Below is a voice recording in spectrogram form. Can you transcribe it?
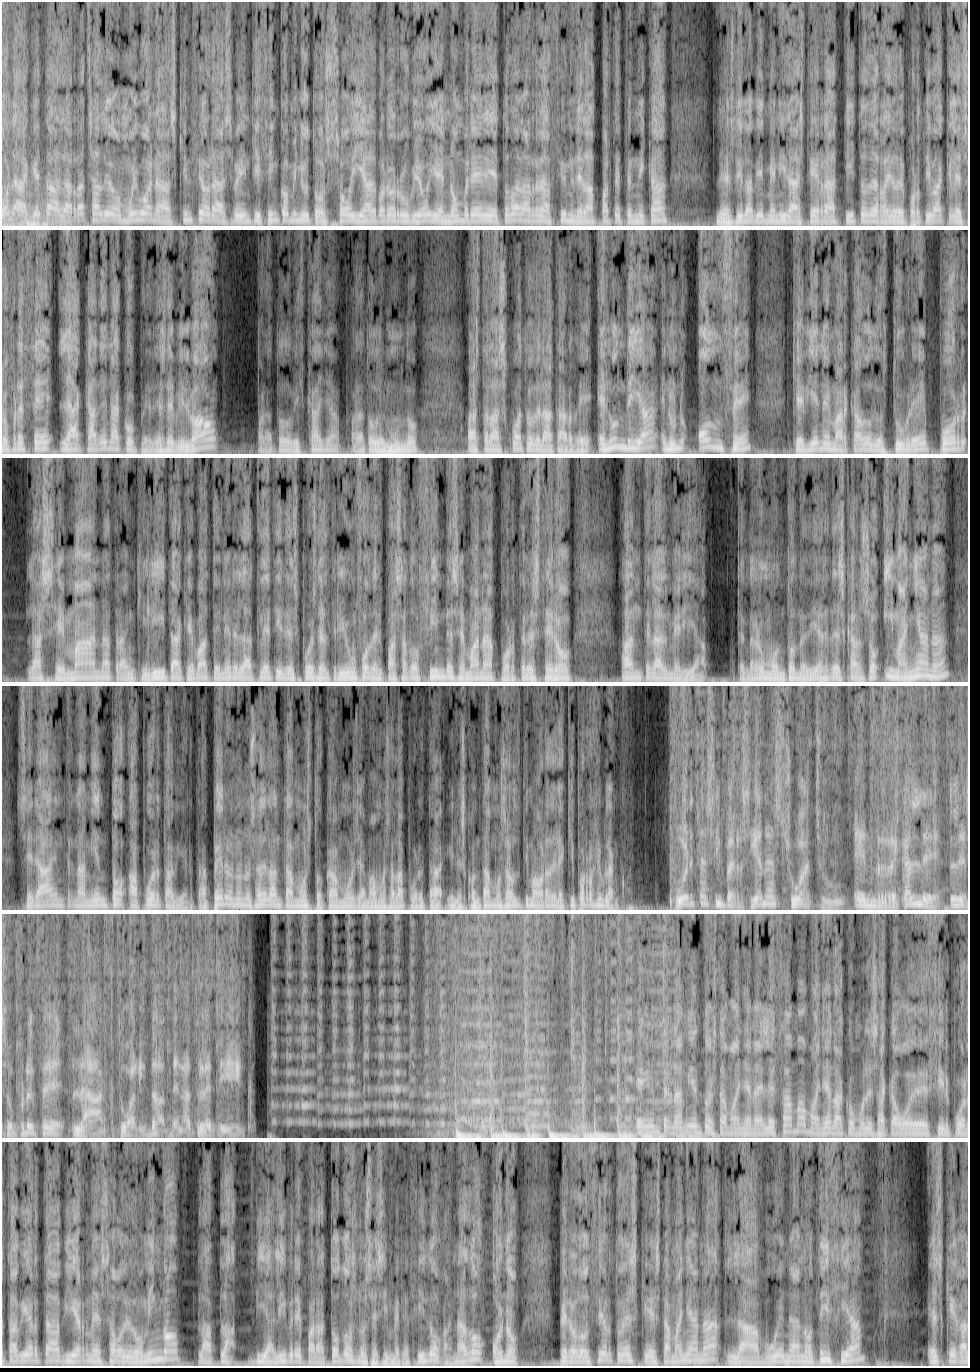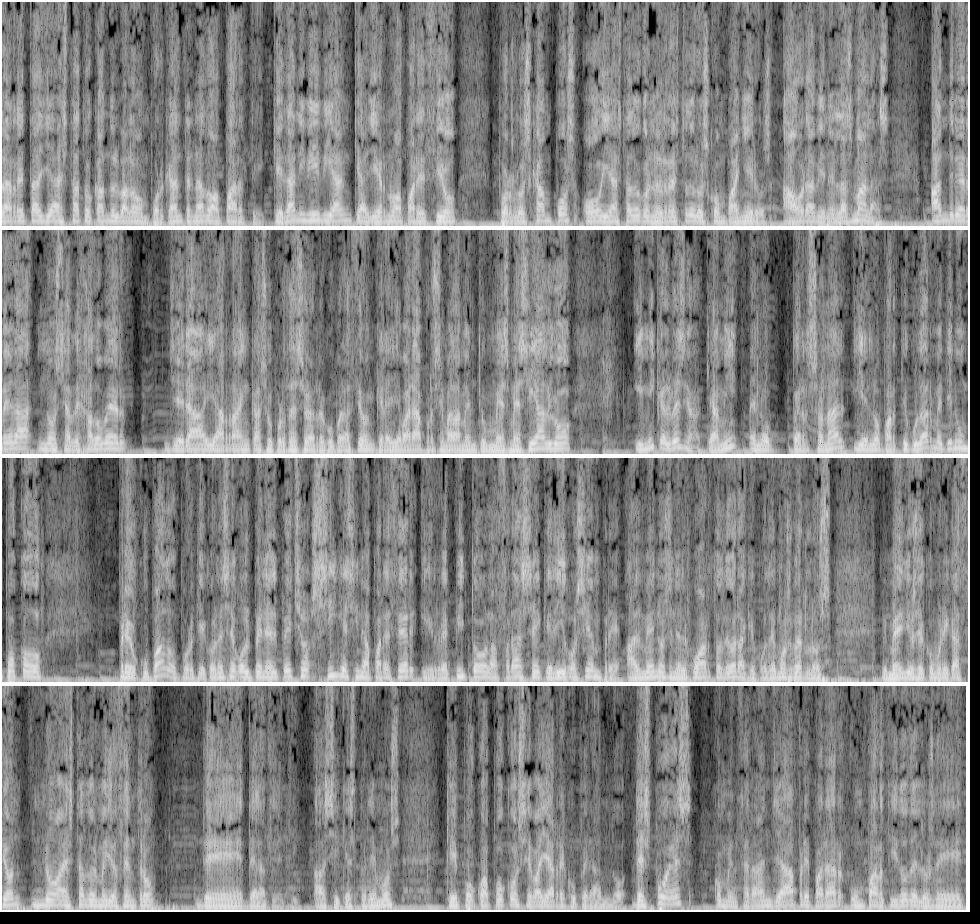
Hola, ¿qué tal? Racha León, muy buenas. 15 horas 25 minutos. Soy Álvaro Rubio y en nombre de toda la redacción y de la parte técnica les doy la bienvenida a este ratito de Radio Deportiva que les ofrece la cadena Cope desde Bilbao para todo Vizcaya, para todo el mundo, hasta las 4 de la tarde. En un día, en un 11 que viene marcado de octubre por la semana tranquilita que va a tener el Atleti después del triunfo del pasado fin de semana por 3-0 ante la Almería tendrán un montón de días de descanso y mañana será entrenamiento a puerta abierta. Pero no nos adelantamos, tocamos, llamamos a la puerta y les contamos la última hora del equipo rojiblanco. Puertas y persianas Suachu. En Recalde les ofrece la actualidad del Athletic. Entrenamiento esta mañana en Lezama, mañana como les acabo de decir, puerta abierta, viernes, sábado y domingo, pla pla, día libre para todos, no sé si merecido, ganado o no. Pero lo cierto es que esta mañana la buena noticia es que Galarreta ya está tocando el balón porque ha entrenado aparte. Que Dani Vivian, que ayer no apareció por los campos, hoy ha estado con el resto de los compañeros. Ahora vienen las malas. André Herrera no se ha dejado ver. Geray arranca su proceso de recuperación que le llevará aproximadamente un mes, mes y algo y Miquel Vesga, que a mí en lo personal y en lo particular me tiene un poco preocupado porque con ese golpe en el pecho sigue sin aparecer y repito la frase que digo siempre, al menos en el cuarto de hora que podemos ver los medios de comunicación, no ha estado el mediocentro de, del Athletic. Así que esperemos que poco a poco se vaya recuperando. Después comenzarán ya a preparar un partido de los de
